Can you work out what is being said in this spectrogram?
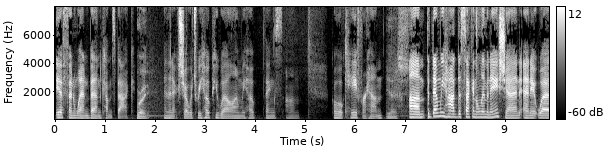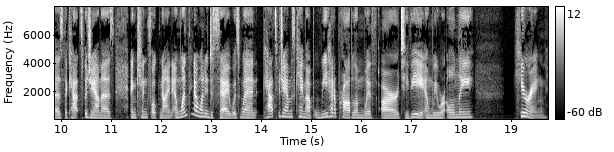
if and when Ben comes back right. in the next show, which we hope he will, and we hope things um, go okay for him. Yes. Um, but then we had the second elimination, and it was the Cat's Pajamas and Kinfolk Nine. And one thing I wanted to say was when Cat's Pajamas came up, we had a problem with our TV, and we were only hearing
